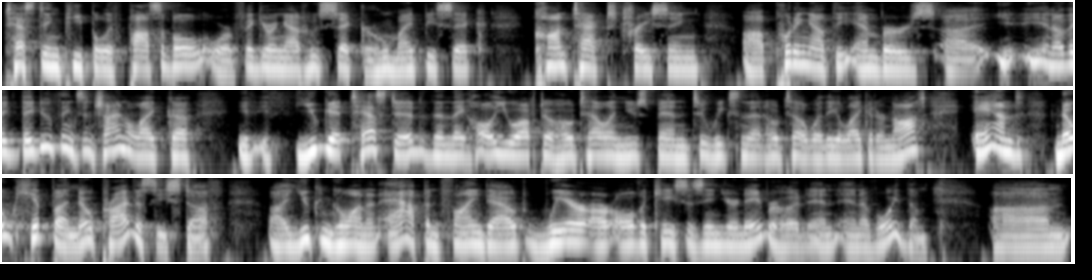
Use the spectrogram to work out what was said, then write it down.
testing people if possible, or figuring out who's sick or who might be sick, contact tracing, uh, putting out the embers. Uh, you, you, know, they, they do things in China like uh, if, if you get tested, then they haul you off to a hotel and you spend two weeks in that hotel, whether you like it or not. And no HIPAA, no privacy stuff. Uh, you can go on an app and find out where are all the cases in your neighborhood and, and avoid them. Um,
